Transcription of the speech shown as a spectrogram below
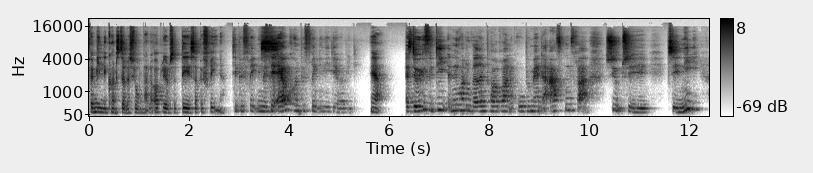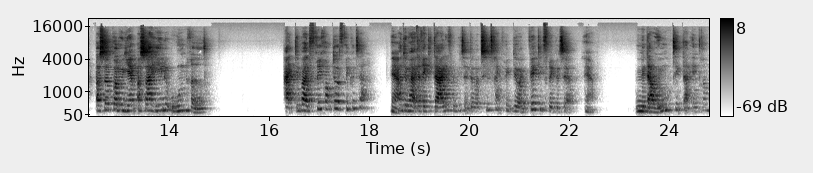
familiekonstellationer eller oplevelser, det er så befriende. det er befriende, men det er jo kun befriende lige i det øjeblik. Ja, Altså, det er jo ikke fordi, at nu har du været i en pårørende gruppe mandag aften fra 7 til, til 9, og så går du hjem, og så er hele ugen reddet. Ej, det var et frirum, det var et frikvarter. ja, Og det var et rigtig dejligt frikvarter. Det var et tiltrængt fri, det var et vigtigt frikvarter. ja. Men der er jo ingenting, der er ændret.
